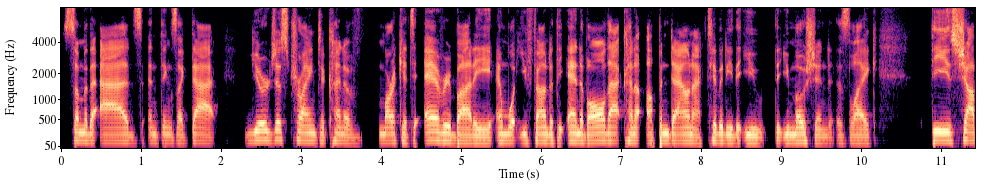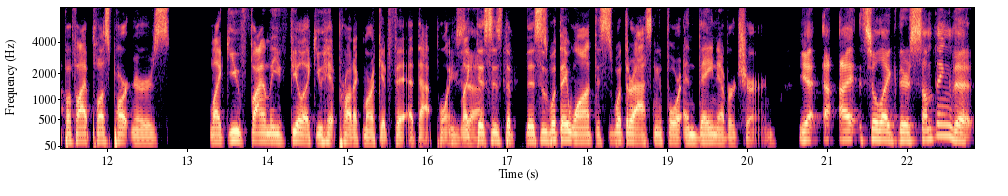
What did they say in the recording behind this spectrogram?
some of the ads and things like that you're just trying to kind of market to everybody and what you found at the end of all that kind of up and down activity that you that you motioned is like these shopify plus partners like you finally feel like you hit product market fit at that point. Exactly. like this is the this is what they want this is what they're asking for and they never churn. Yeah i so like there's something that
